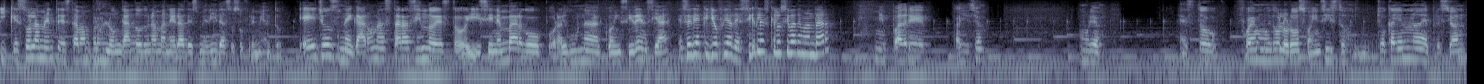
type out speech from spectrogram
y que solamente estaban prolongando de una manera desmedida su sufrimiento. Ellos negaron a estar haciendo esto y sin embargo, por alguna coincidencia, ese día que yo fui a decirles que los iba a demandar, mi padre falleció. Murió. Esto fue muy doloroso, insisto. Yo caí en una depresión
